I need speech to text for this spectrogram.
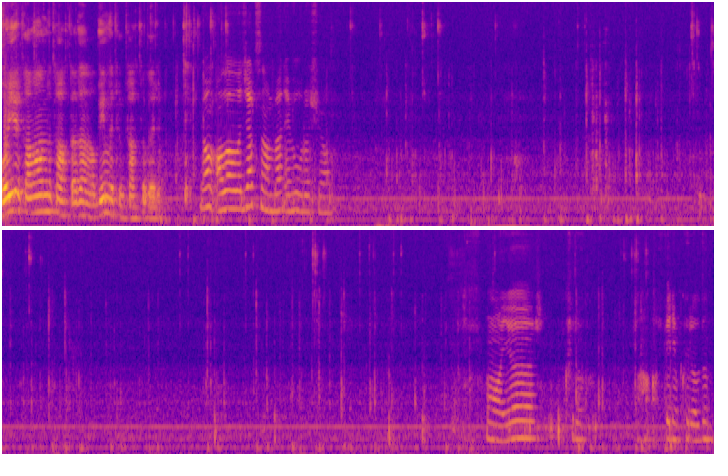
Hayır tamamı tahtadan alayım mı tüm tahtaları? Ya al alacaksan ben eve uğraşıyorum. Hayır. Kırıl. Aha, aferin kırıldın.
